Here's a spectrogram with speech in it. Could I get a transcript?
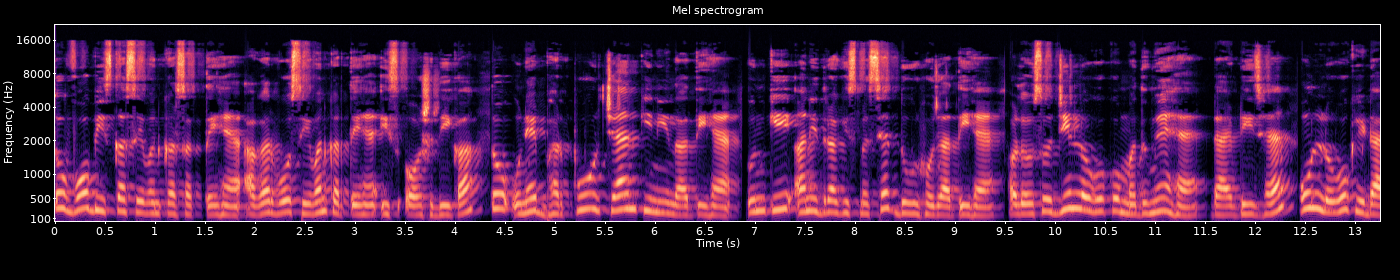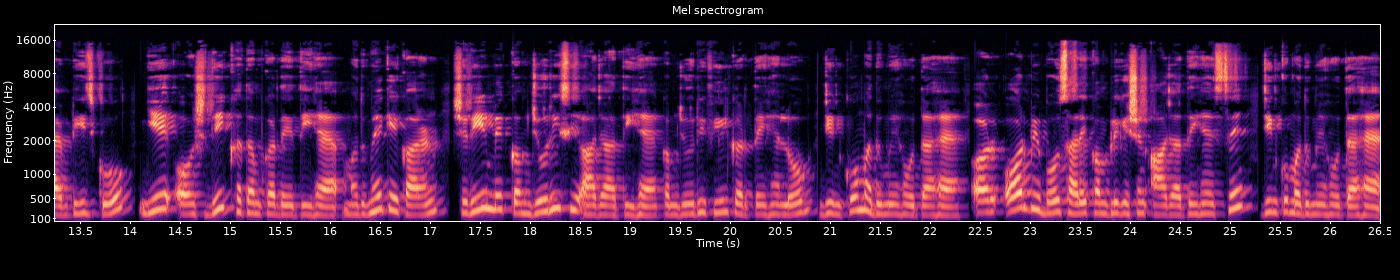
तो वो भी इसका सेवन कर सकते हैं। अगर वो सेवन करते हैं इस औषधि का तो उन्हें भरपूर चैन की नींद आती है। उनकी अनिद्रा की समस्या दूर हो जाती है। और दोस्तों, जिन लोगों को मधुमेह है, डायबिटीज़ है, उन लोगों की डायबिटीज़ को ये औषधि खत्म कर देती है। मधुमेह के कारण शरीर में कमज़ोरी सी आ जाती है। कमज़ोरी फील करते हैं लोग जिनको मधुमेह होता है। और और भी बहुत सारे कॉम्प्लिकेशन आ जाते हैं इससे जिनको मधुमेह होता है।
